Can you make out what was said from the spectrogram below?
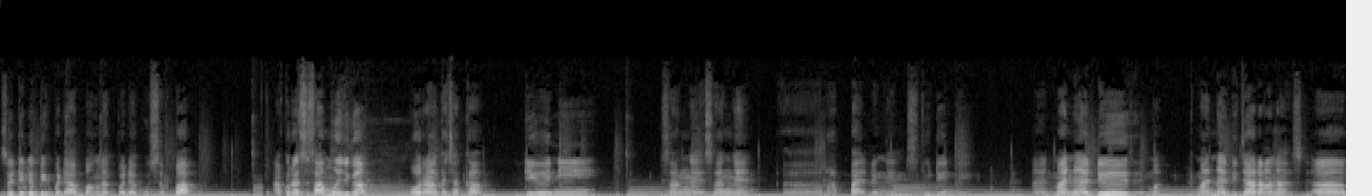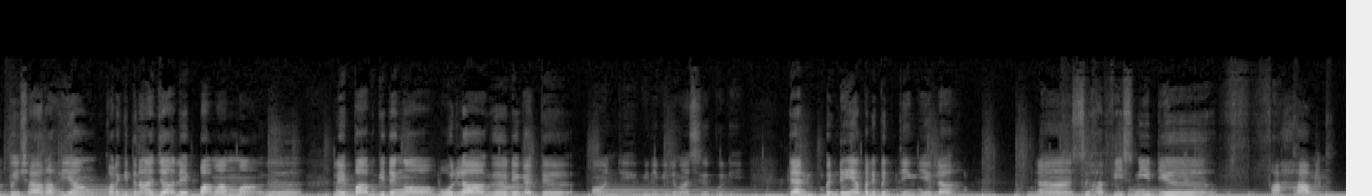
So dia lebih kepada abang lah kepada aku. Sebab aku rasa sama juga orang akan cakap dia ni sangat-sangat uh, rapat dengan student dia. Kan mana ada mana ada jarang lah uh, pensyarah yang kalau kita nak ajak lepak mamak ke lepak pergi tengok bola ke dia kata on je bila-bila masa boleh. Dan benda yang paling penting ialah uh, Sir Hafiz ni dia faham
